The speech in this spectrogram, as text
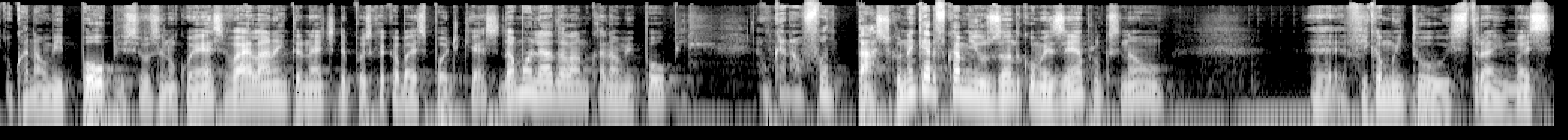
o canal Me Poupe. Se você não conhece, vai lá na internet depois que acabar esse podcast, dá uma olhada lá no canal Me Poupe. É um canal fantástico. Eu nem quero ficar me usando como exemplo, porque senão é, fica muito estranho. Mas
